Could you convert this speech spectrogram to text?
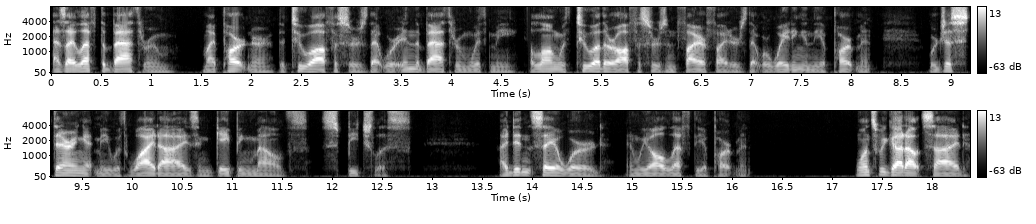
As I left the bathroom, my partner, the two officers that were in the bathroom with me, along with two other officers and firefighters that were waiting in the apartment, were just staring at me with wide eyes and gaping mouths, speechless. I didn't say a word, and we all left the apartment. Once we got outside,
